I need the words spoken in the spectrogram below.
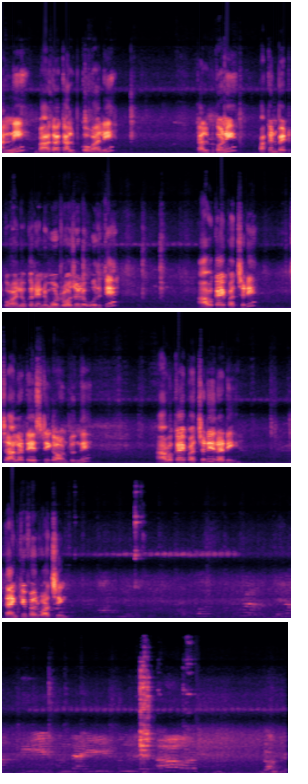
అన్నీ బాగా కలుపుకోవాలి. కలుపుకొని పక్కన పెట్టుకోవాలి. ఒక రెండు మూడు రోజులు ఊరితే ఆవకాయ పచ్చడి చాలా టేస్టీగా ఉంటుంది. Avakaya pachadi ready. Thank you for watching దానికి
